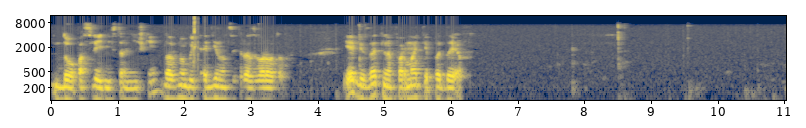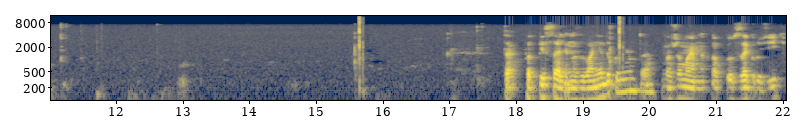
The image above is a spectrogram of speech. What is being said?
до последней странички. Должно быть 11 разворотов. И обязательно в формате PDF. Так, подписали название документа. Нажимаем на кнопку «Загрузить».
